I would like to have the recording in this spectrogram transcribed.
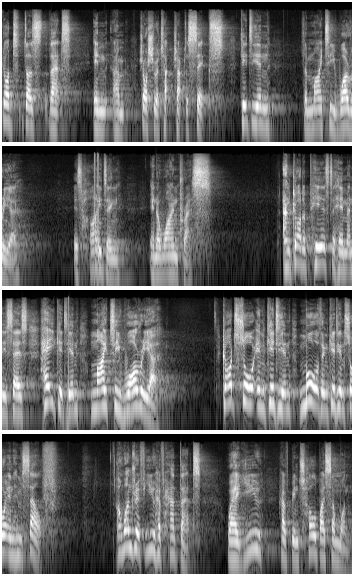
God does that in um, Joshua t- chapter 6. Gideon, the mighty warrior, is hiding in a wine press. And God appears to him and he says, Hey, Gideon, mighty warrior. God saw in Gideon more than Gideon saw in himself. I wonder if you have had that where you have been told by someone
